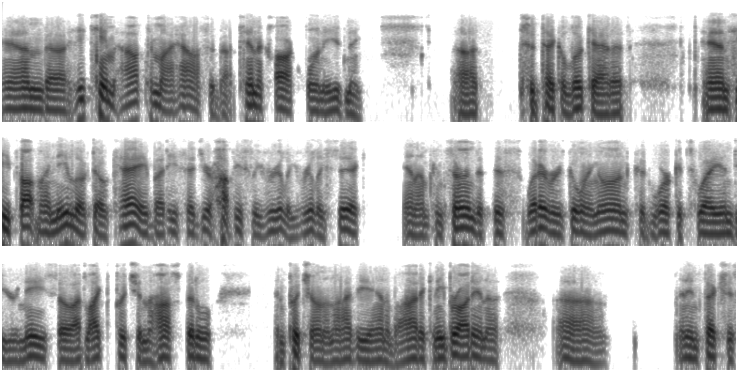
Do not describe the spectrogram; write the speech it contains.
and uh, he came out to my house about ten o'clock one evening uh, to take a look at it. And he thought my knee looked okay, but he said, You're obviously really, really sick. And I'm concerned that this, whatever is going on, could work its way into your knee. So I'd like to put you in the hospital and put you on an IV antibiotic. And he brought in a, uh, an infectious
